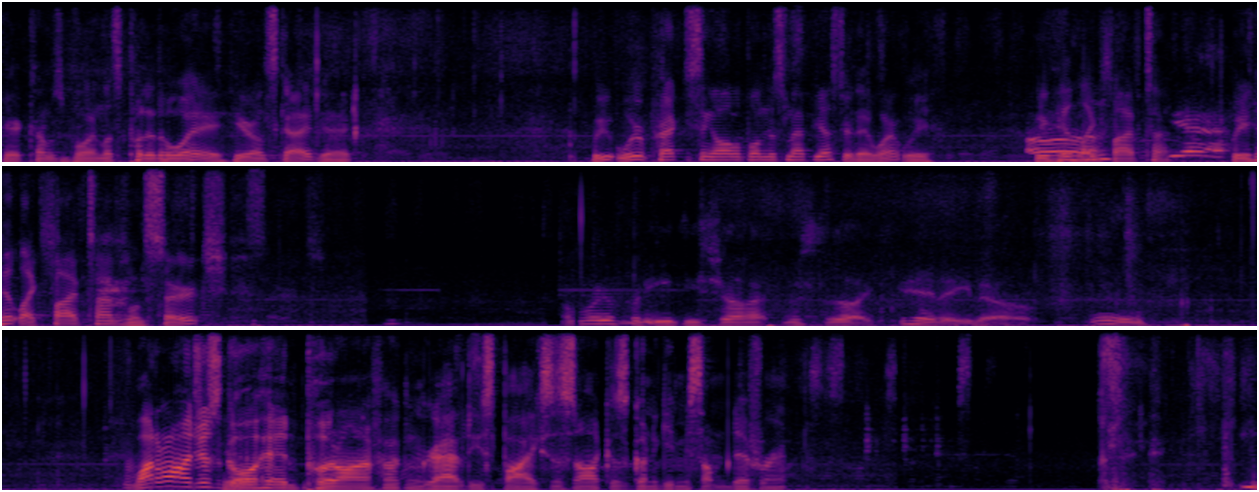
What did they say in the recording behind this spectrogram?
Here it comes, boy. and Let's put it away here on Skyjack. We, we were practicing all up on this map yesterday, weren't we? We hit like five times. yeah. We hit like five times on search. I'm waiting for the easy shot just to like hit it, you know. Mm. Why don't I just go ahead and put on a fucking gravity spikes? It's not like it's gonna give me something different.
